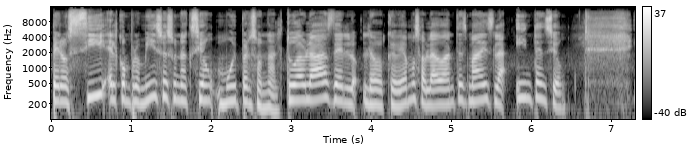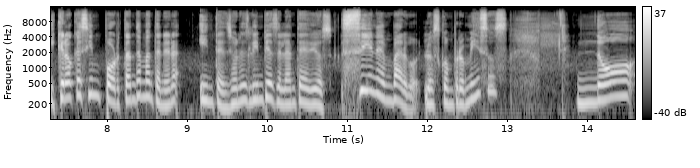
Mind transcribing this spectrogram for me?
pero sí el compromiso es una acción muy personal. Tú hablabas de lo, que habíamos hablado antes, Madis, la intención. Y creo que es importante mantener intenciones limpias delante de Dios. Sin embargo, los compromisos no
